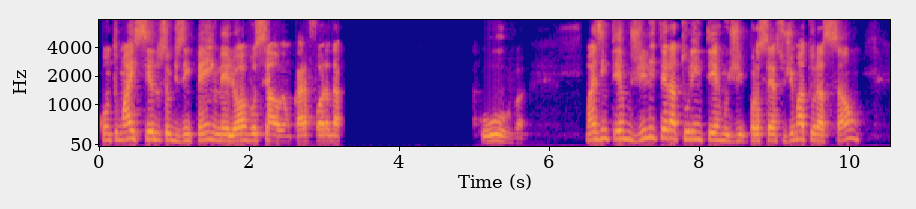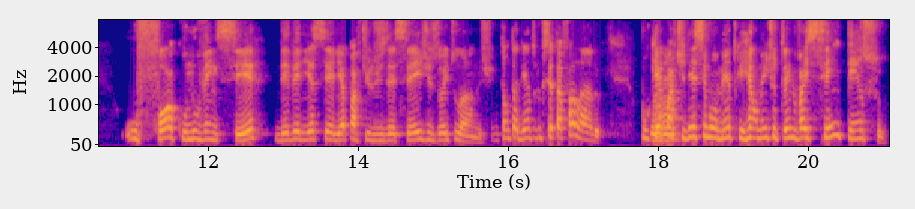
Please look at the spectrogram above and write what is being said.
Quanto mais cedo o seu desempenho, melhor você. É um cara fora da curva. Mas em termos de literatura, em termos de processo de maturação, o foco no vencer deveria ser ali a partir dos 16, 18 anos. Então está dentro do que você está falando. Porque uhum. é a partir desse momento que realmente o treino vai ser intenso.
